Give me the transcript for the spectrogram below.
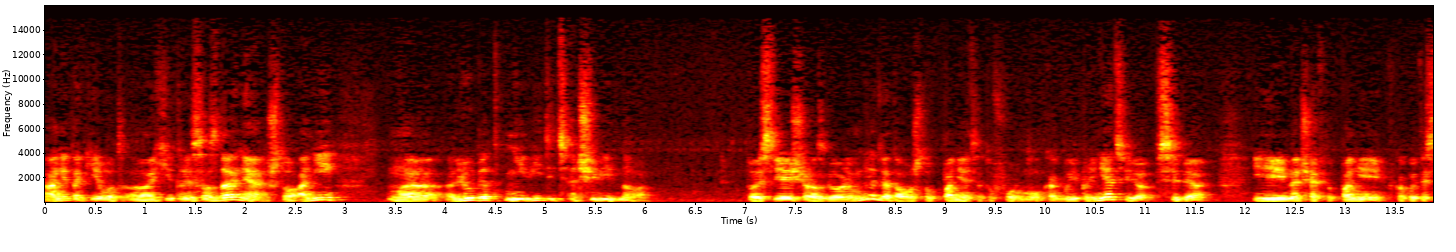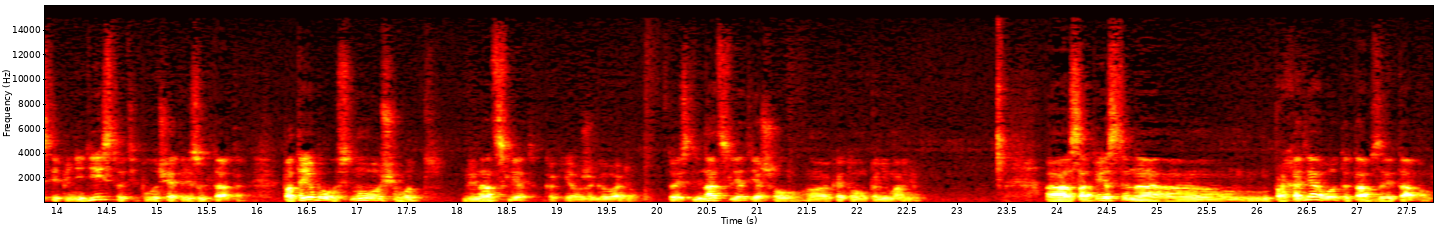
они такие вот хитрые создания, что они любят не видеть очевидного. То есть, я еще раз говорю, мне для того, чтобы понять эту формулу, как бы и принять ее в себя, и начать вот по ней в какой-то степени действовать и получать результаты, потребовалось, ну, в общем, вот 12 лет, как я уже говорил. То есть 12 лет я шел э, к этому пониманию. Э, соответственно, э, проходя вот этап за этапом.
